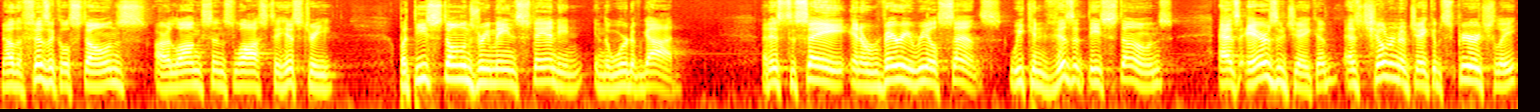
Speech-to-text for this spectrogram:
Now, the physical stones are long since lost to history, but these stones remain standing in the Word of God. That is to say, in a very real sense, we can visit these stones as heirs of Jacob, as children of Jacob spiritually,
